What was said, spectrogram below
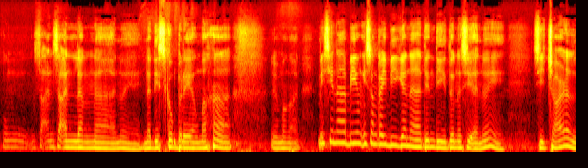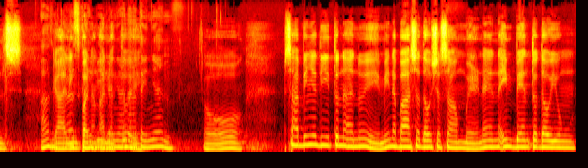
kung saan-saan lang na ano eh, na-discover yung mga yung mga May sinabi yung isang kaibigan natin dito na si ano eh, si Charles. ah, Galing Charles, pa ng ano to eh. natin yan. Oo. Sabi niya dito na ano eh, may nabasa daw siya somewhere na naimbento daw yung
